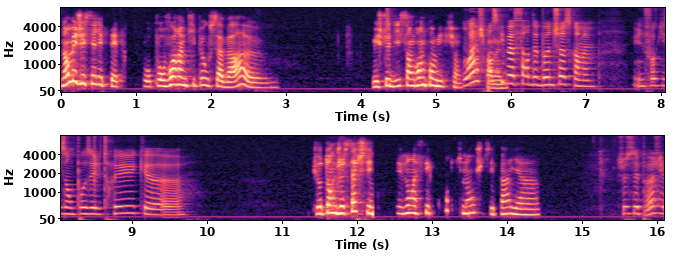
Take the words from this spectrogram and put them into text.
Non, mais j'essaierai peut-être pour, pour voir un petit peu où ça va. euh. Mais je te dis, sans grande conviction. Ouais, je pense qu'ils peuvent faire de bonnes choses quand même. Une fois qu'ils ont posé le truc. euh, Puis autant que je sache, c'est une saison assez courte, non? Je sais pas, il y a. Je sais pas, je,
